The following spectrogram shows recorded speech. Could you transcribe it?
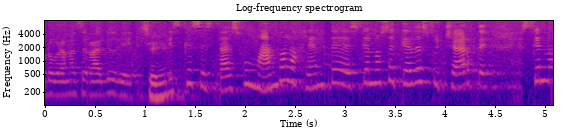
programas de radio de, Sí. es que se está esfumando la gente, es que no se queda escucharte, es que no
